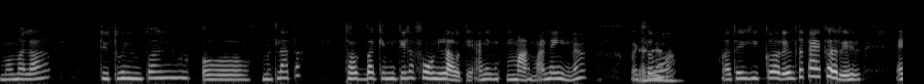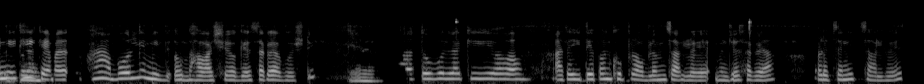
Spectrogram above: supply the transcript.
मग मला तिथून पण अ, म्हटलं आता थक बाकी मी तिला फोन लावते. आणि मामा नाही ना म्हटलं हा. मग आता ही करेल तर काय करेल? आणि ठीक आहे हा बोलली मी भावाशी वगैरे सगळ्या गोष्टी. तो बोलला की अ, आता इथे पण खूप प्रॉब्लेम चालू आहे म्हणजे सगळ्या अडचणीत चालू आहेत.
